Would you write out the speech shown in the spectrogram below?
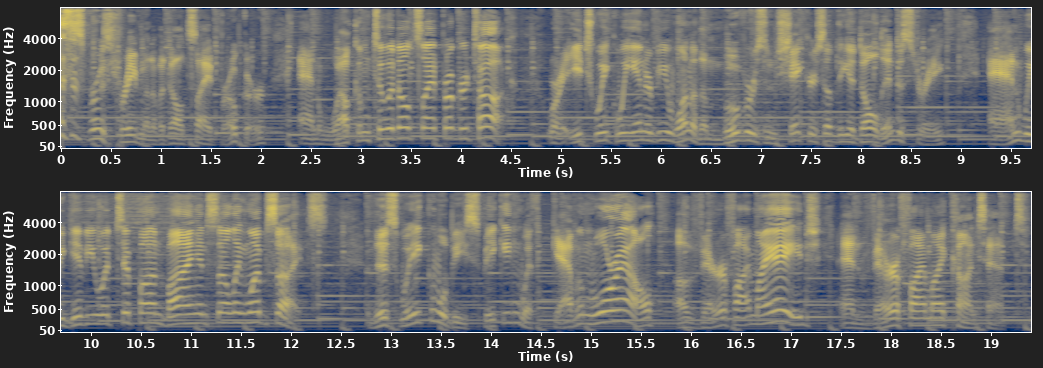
This is Bruce Friedman of Adult Site Broker, and welcome to Adult Site Broker Talk, where each week we interview one of the movers and shakers of the adult industry, and we give you a tip on buying and selling websites. This week we'll be speaking with Gavin Worrell of Verify My Age and Verify My Content.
